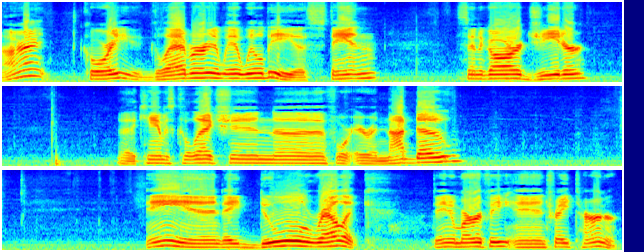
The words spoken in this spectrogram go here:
All right, Corey Kluber. It, it will be a Stanton, Syndergaard, Jeter. A canvas collection uh, for Arenado. And a dual relic. Daniel Murphy and Trea Turner.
